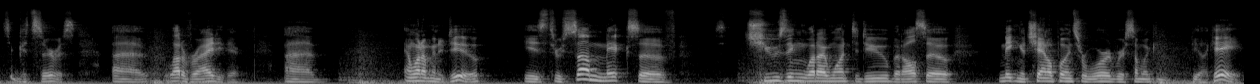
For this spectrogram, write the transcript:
It's a good service. Uh, a lot of variety there. Uh, and what I'm going to do is through some mix of choosing what I want to do, but also making a channel points reward where someone can be like, hey,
